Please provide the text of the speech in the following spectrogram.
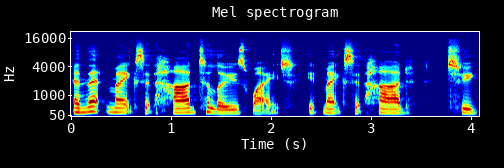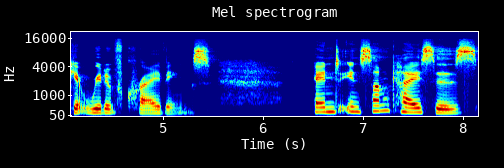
and that makes it hard to lose weight. It makes it hard to get rid of cravings. And in some cases,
